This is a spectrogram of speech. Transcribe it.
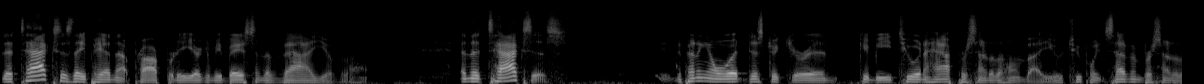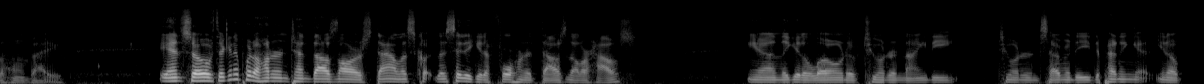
the taxes they pay on that property are going to be based on the value of the home, and the taxes, depending on what district you're in, could be two and a half percent of the home value, two point seven percent of the home value. And so, if they're going to put one hundred ten thousand dollars down, let's let's say they get a four hundred thousand dollar house, and they get a loan of 290, 270, depending, uh, you know,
